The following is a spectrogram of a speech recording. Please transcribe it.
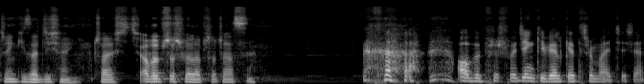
Dzięki za dzisiaj. Cześć. Oby przyszły lepsze czasy. Oby przyszły. Dzięki wielkie, trzymajcie się.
